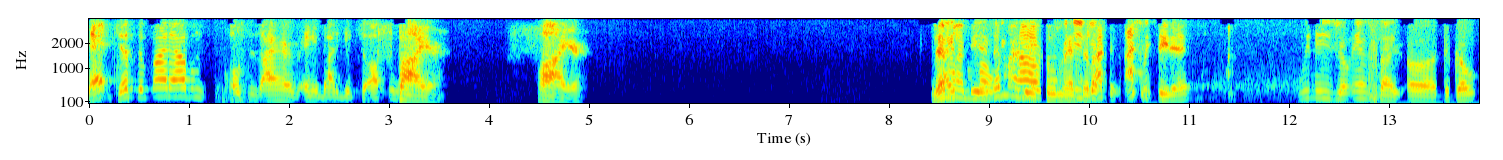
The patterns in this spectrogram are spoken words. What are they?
That Justified album, closest I heard anybody get to off the. Fire. Fire. That Hey, might be Fro, that we might be a cool matchup. your- I can I can see that. We need your insight, uh, the goat.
